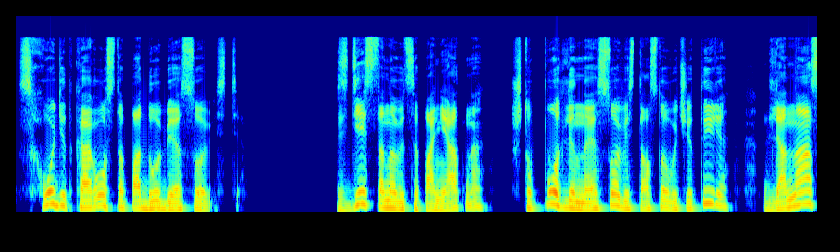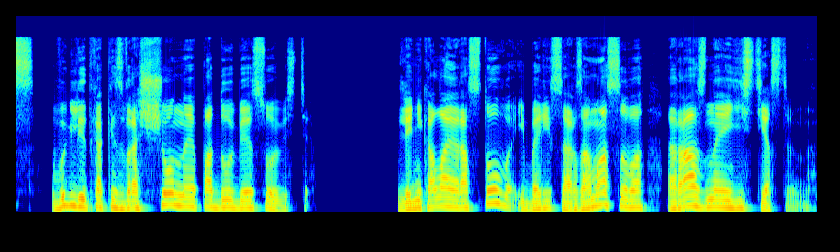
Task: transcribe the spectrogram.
сходит короста подобия совести. Здесь становится понятно, что подлинная совесть Толстого 4 для нас выглядит как извращенное подобие совести. Для Николая Ростова и Бориса Арзамасова разное естественно.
